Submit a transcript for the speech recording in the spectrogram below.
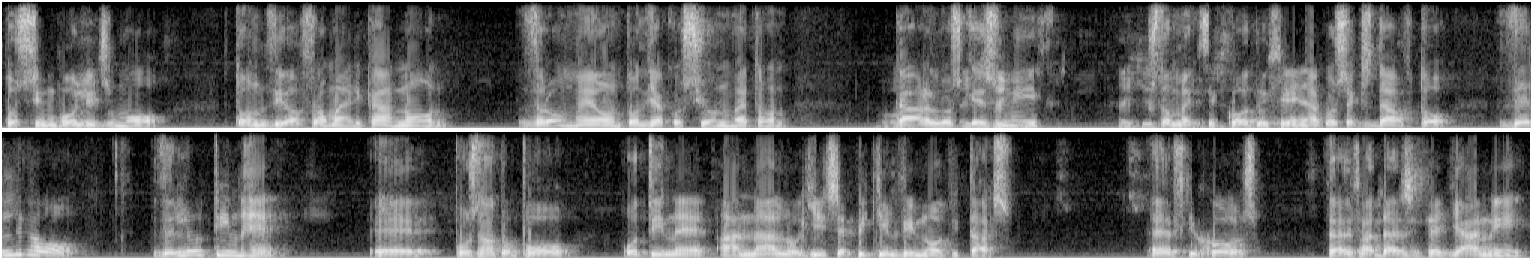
το συμβολισμό των δύο Αφροαμερικανών δρομέων των 200 μέτρων oh, Κάρλος και Σμιθ στο Μεξικό του 1968 δεν λέω, δεν λέω ότι είναι ε, πώς να το πω ότι είναι ανάλογης επικινδυνότητας ευτυχώς. Δηλαδή φαντάζεστε Γιάννη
